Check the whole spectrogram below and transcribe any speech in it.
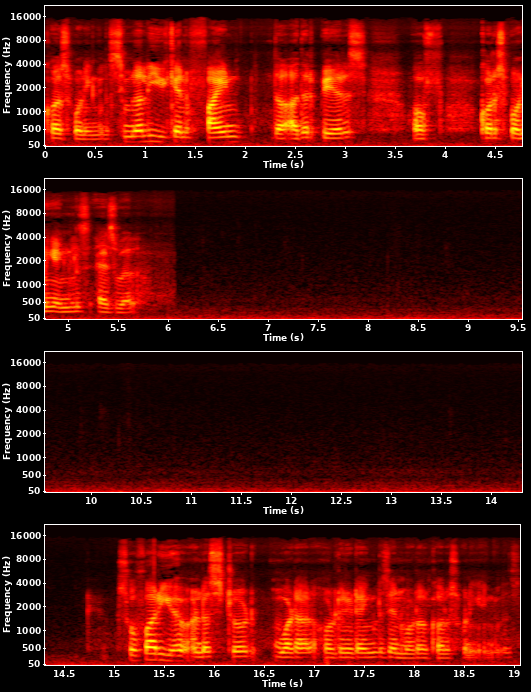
corresponding angles. Similarly you can find the other pairs of corresponding angles as well. So far you have understood what are alternate angles and what are corresponding angles.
